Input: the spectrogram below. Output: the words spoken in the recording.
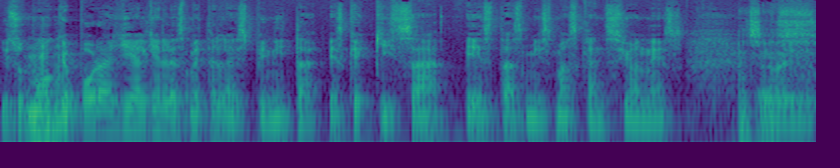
y supongo que por allí alguien les mete la espinita. Es que quizá estas mismas canciones eh,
